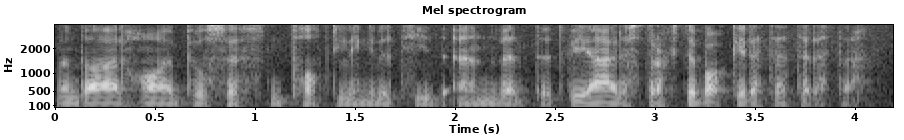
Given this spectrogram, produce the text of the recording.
men der har prosessen tatt lengre tid enn ventet. Vi er straks tilbake rett etter dette.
